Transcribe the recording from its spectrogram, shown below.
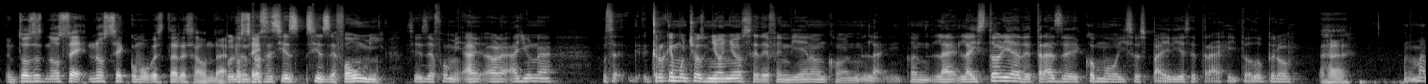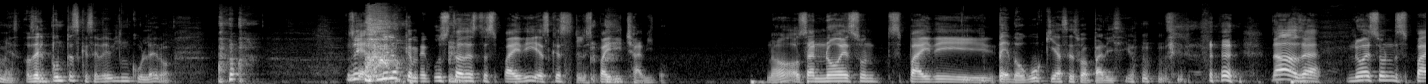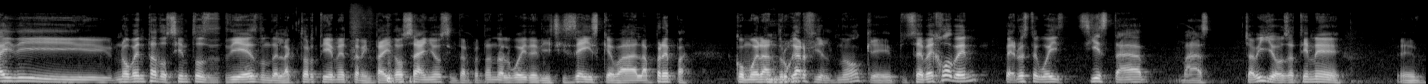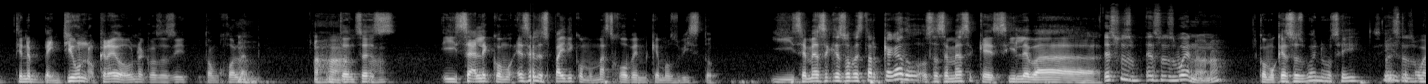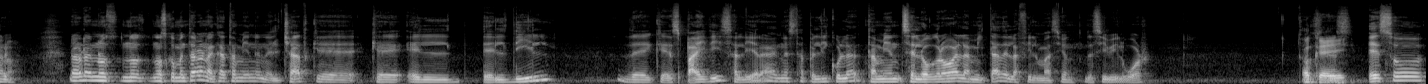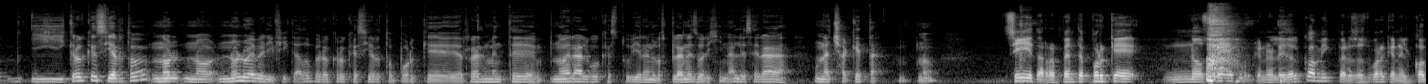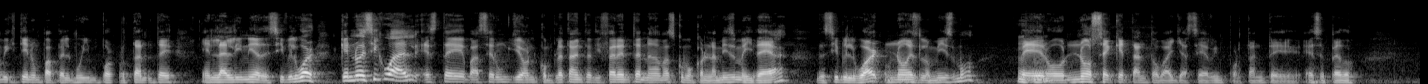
Entonces, no sé, no sé cómo va a estar esa onda. Pues no sé. entonces sí es, sí es de Foamy. Sí es de Foamy. Hay- ahora hay una. O sea, creo que muchos ñoños se defendieron con, la, con la, la historia detrás de cómo hizo Spidey ese traje y todo, pero Ajá. no mames. O sea, el punto es que se ve bien culero. Sea, a mí lo que me gusta de este Spidey es que es el Spidey chavito. ¿No? O sea, no es un Spidey. Pedoguki hace su aparición. No, o sea, no es un Spidey 90-210 donde el actor tiene 32 años interpretando al güey de 16 que va a la prepa. Como era Andrew Garfield, ¿no? Que pues, se ve joven, pero este güey sí está más chavillo. O sea, tiene, eh, tiene 21, creo, una cosa así, Tom Holland. Ajá, Entonces, y sale como, es el Spidey como más joven que hemos visto. Y se me hace que eso va a estar cagado. O sea, se me hace que sí le va. Eso es, eso es bueno, ¿no? Como que eso es bueno, sí. sí eso es bueno. No, Ahora nos, nos, nos comentaron acá también en el chat que, que el, el deal de que Spidey saliera en esta película también se logró a la mitad de la filmación de Civil War. Entonces, Eso, y creo que es cierto, no, no, no lo he verificado, pero creo que es cierto, porque realmente no era algo que estuviera en los planes originales, era una chaqueta, ¿no? Sí, de repente, porque no sé, porque no he leído el cómic, pero se supone que en el cómic tiene un papel muy importante en la línea de Civil War, que no es igual, este va a ser un guion completamente diferente, nada más como con la misma idea de Civil War, no es lo mismo, pero no sé qué tanto vaya a ser importante ese pedo.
